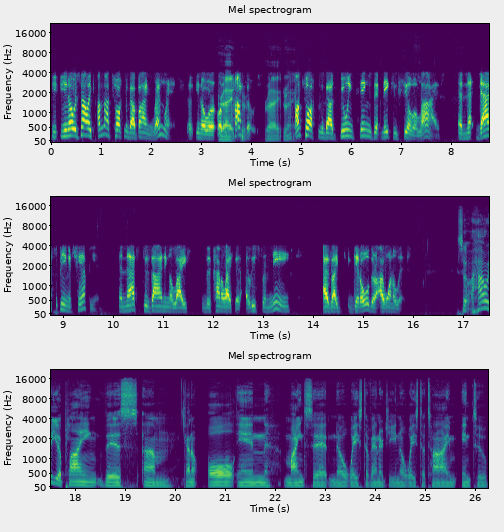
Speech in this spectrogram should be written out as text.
You, you know, it's not like I'm not talking about buying Rembrandts, uh, you know, or, or Right. Picassos. Right. Right. I'm talking about doing things that make you feel alive, and that that's being a champion, and that's designing a life the kind of life that, at least for me, as I get older, I want to live. So, how are you applying this um, kind of all in mindset, no waste of energy, no waste of time into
